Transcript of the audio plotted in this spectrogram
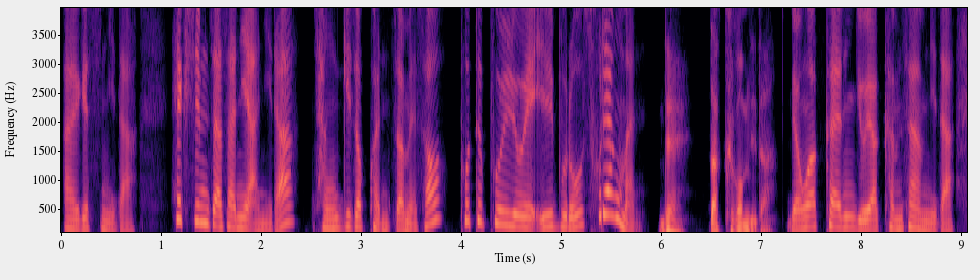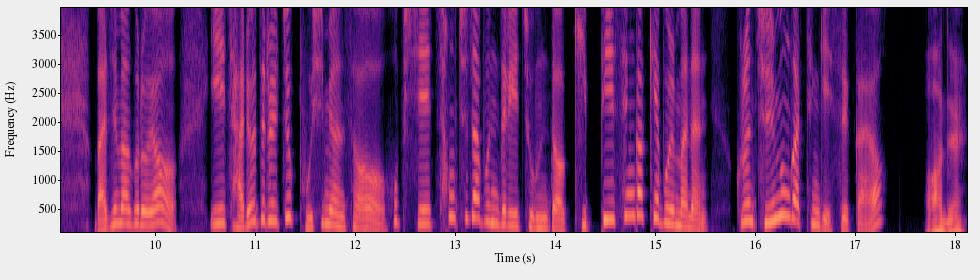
알겠습니다. 핵심 자산이 아니라 장기적 관점에서 포트폴리오의 일부로 소량만. 네, 딱 그겁니다. 명확한 요약 감사합니다. 마지막으로요. 이 자료들을 쭉 보시면서 혹시 청취자분들이 좀 더 깊이 생각해 볼 만한 그런 질문 같은 게 있을까요? 아, 네.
